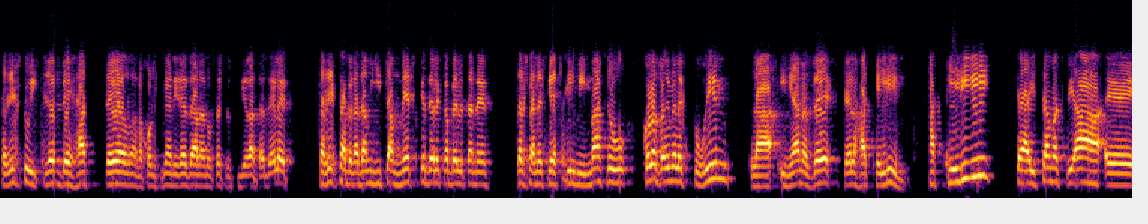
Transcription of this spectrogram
צריך שהוא יקרה בהסתר, אנחנו לפני הנראה זה על הנושא של סגירת הדלת, צריך שהבן אדם יתאמץ כדי לקבל את הנס, צריך שהנס יתחיל ממשהו, כל הדברים האלה קשורים לעניין הזה של הכלים. הכלי שהאישה מציעה אה,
